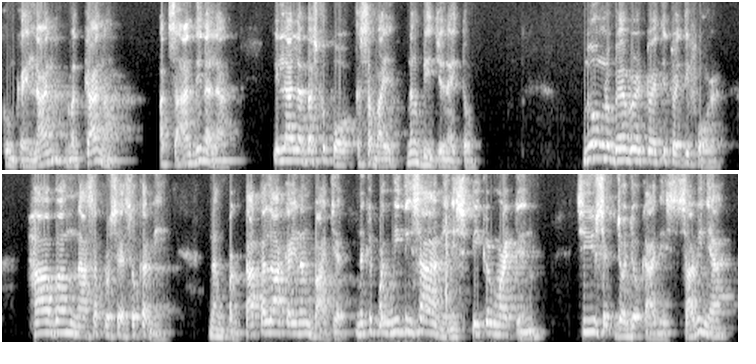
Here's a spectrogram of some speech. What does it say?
kung kailan, magkano, at saan dinala, ilalabas ko po kasabay ng video na ito. Noong November 2024, habang nasa proseso kami ng pagtatalakay ng budget, nakipag-meeting sa amin ni Speaker Martin, si Yusek Jojo Cadiz. Sabi niya,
